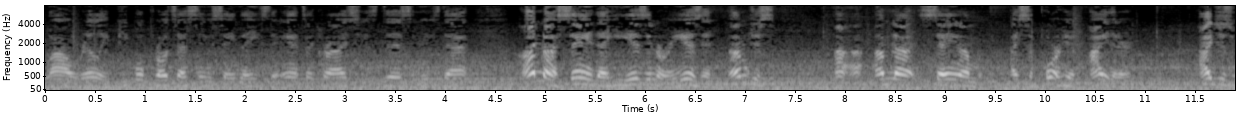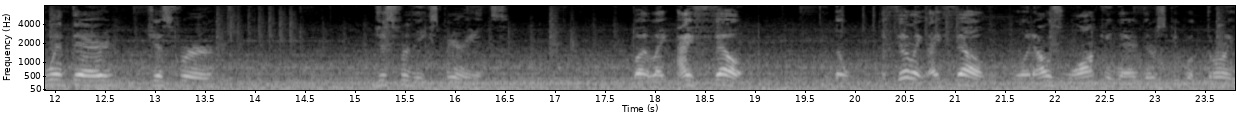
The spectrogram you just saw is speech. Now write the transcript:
wow, really? People protesting, saying that he's the Antichrist, he's this and he's that. I'm not saying that he isn't or he isn't. I'm just, I, I'm not saying I'm, I support him either. I just went there just for just for the experience. But like I felt the the feeling I felt when I was walking there. There's people throwing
